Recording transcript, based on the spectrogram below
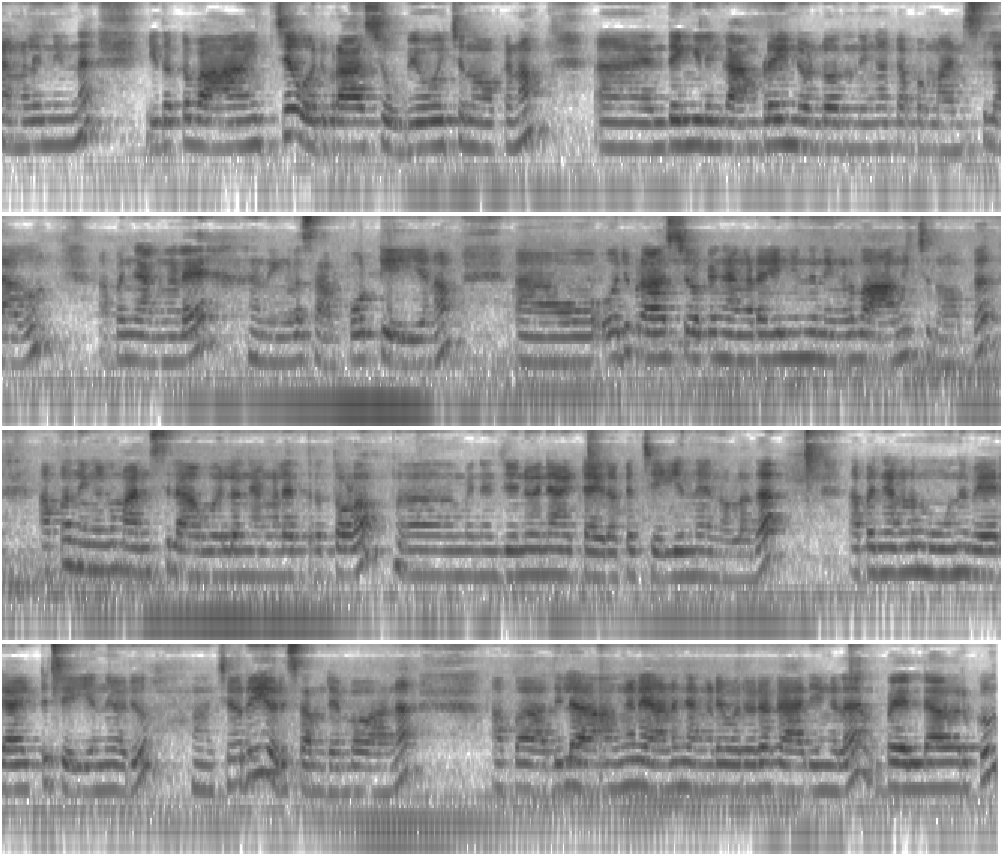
ഞങ്ങളിൽ നിന്ന് ഇതൊക്കെ വാങ്ങിച്ച് ഒരു പ്രാവശ്യം ഉപയോഗിച്ച് നോക്കണം. എന്തെങ്കിലും കംപ്ലൈന്റ് ഉണ്ടോ എന്ന് നിങ്ങൾക്കപ്പം മനസ്സിലാകും. അപ്പം ഞങ്ങളെ നിങ്ങൾ സപ്പോർട്ട് ചെയ്യണം. ഒരു പ്രാവശ്യമൊക്കെ ഞങ്ങളുടെ കയ്യിൽ നിന്ന് നിങ്ങൾ വാങ്ങിച്ച് നോക്ക് അപ്പം നിങ്ങൾക്ക് മനസ്സിലാവുമല്ലോ ഞങ്ങൾ എത്രത്തോളം പിന്നെ ജെനുവനായിട്ടാണ് ഇതൊക്കെ ചെയ്യുന്നതെന്നുള്ളത് അപ്പം ഞങ്ങൾ മൂന്ന് പേരായിട്ട് ചെയ്യുന്ന ഒരു ചെറിയൊരു സംരംഭമാണ്. അപ്പോൾ അതിൽ അങ്ങനെയാണ് ഞങ്ങളുടെ ഓരോരോ കാര്യങ്ങൾ അപ്പോൾ എല്ലാവർക്കും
